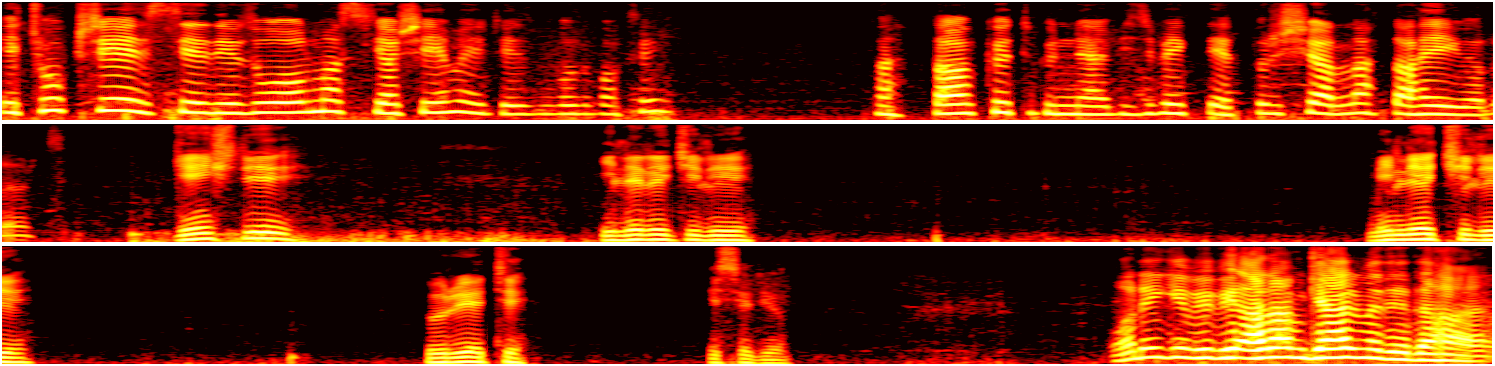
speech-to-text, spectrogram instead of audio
E çok şey hissediyoruz. O olmaz yaşayamayacağız burada baksana. Hah, Daha kötü günler bizi bekliyor. Dur inşallah daha iyi oluruz. Gençliği, ilericiliği, milliyetçiliği, hürriyeti hissediyorum. Onun gibi bir adam gelmedi daha.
